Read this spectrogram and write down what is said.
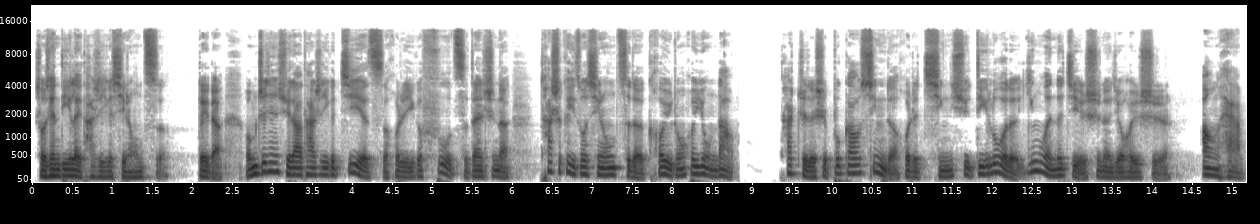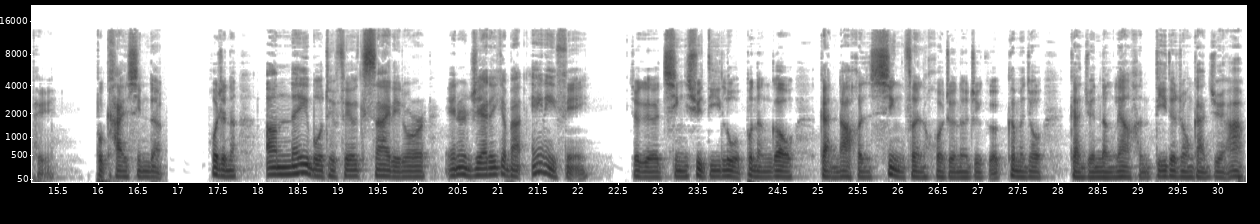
首先第一类，它是一个形容词。对的，我们之前学到它是一个介词或者一个副词，但是呢，它是可以做形容词的，口语中会用到。它指的是不高兴的或者情绪低落的。英文的解释呢，就会是 unhappy，不开心的，或者呢，unable to feel excited or energetic about anything，这个情绪低落，不能够感到很兴奋，或者呢，这个根本就感觉能量很低的这种感觉啊。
